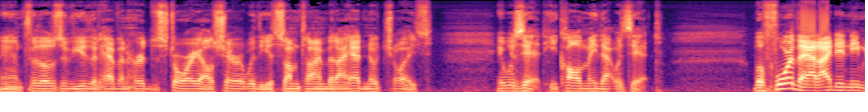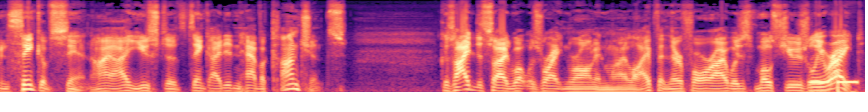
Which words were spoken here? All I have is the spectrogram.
And for those of you that haven't heard the story, I'll share it with you sometime, but I had no choice. It was it. He called me, that was it. Before that, I didn't even think of sin. I, I used to think I didn't have a conscience because I'd decide what was right and wrong in my life, and therefore I was most usually right.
